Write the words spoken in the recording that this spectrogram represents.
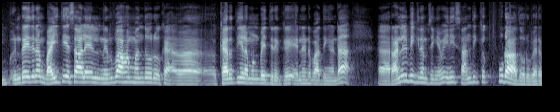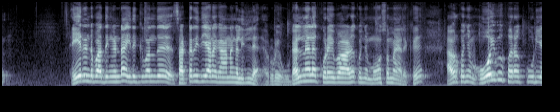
இப் இன்றைய தினம் வைத்தியசாலையில் நிர்வாகம் வந்து ஒரு க கருத்தியலை முன்வைத்திருக்கு. என்னென்னு பார்த்தீங்கன்னா ரணில் ரணில் விக்ரம்சிங்கவை இனி சந்திக்கக்கூடாது ஒரு வெறும் ஏன்னு பார்த்தீங்கன்னா இதுக்கு வந்து சட்ட ரீதியான காரணங்கள் இல்லை. அவருடைய உடல்நல குறைபாடு கொஞ்சம் மோசமாக இருக்குது அவர் கொஞ்சம் ஓய்வு பெறக்கூடிய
